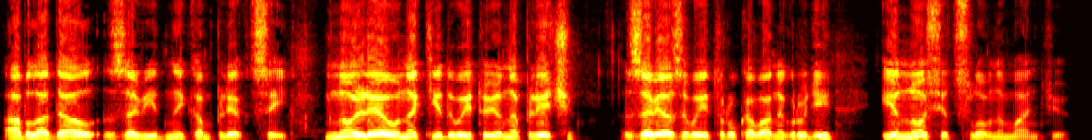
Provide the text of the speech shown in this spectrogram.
обладал завидной комплекцией, но Лео накидывает ее на плечи, завязывает рукава на груди и носит словно мантию.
